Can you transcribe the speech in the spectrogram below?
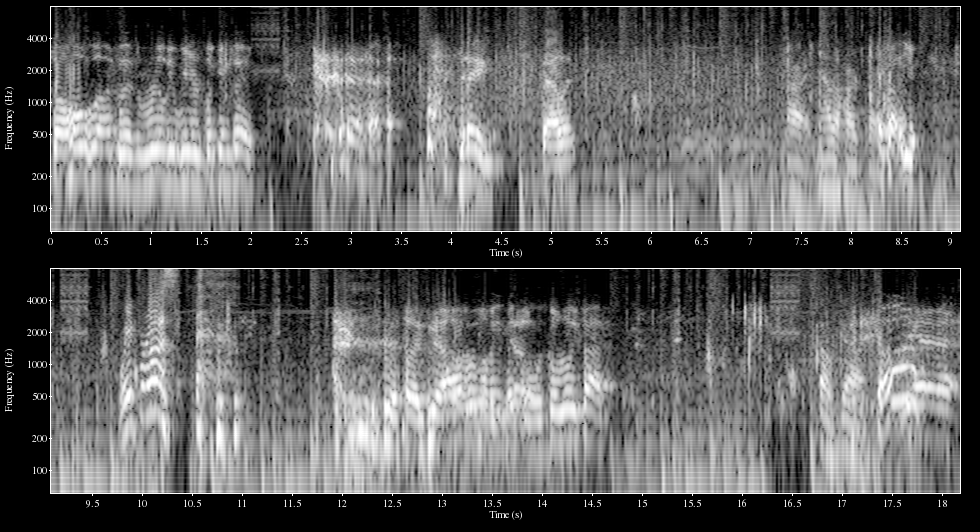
So hold on to this really weird looking thing. Thanks, Tyler. Alright, now the hard part. I part. caught you. Wait for us! oh, no. However momentum, no. let's go really fast. oh, God. Ah! Yeah.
